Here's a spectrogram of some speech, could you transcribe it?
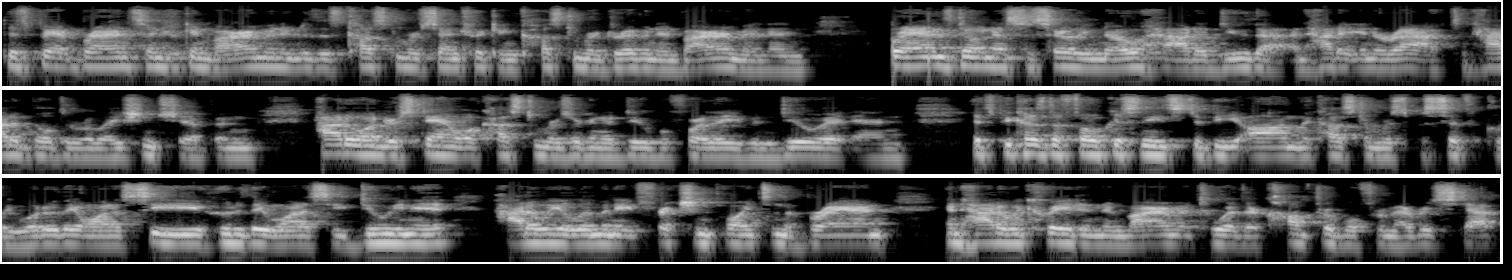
this brand centric environment into this customer centric and customer driven environment. And brands don't necessarily know how to do that and how to interact and how to build a relationship and how to understand what customers are going to do before they even do it. And it's because the focus needs to be on the customer specifically. What do they want to see? Who do they want to see doing it? How do we eliminate friction points in the brand? And how do we create an environment to where they're comfortable from every step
